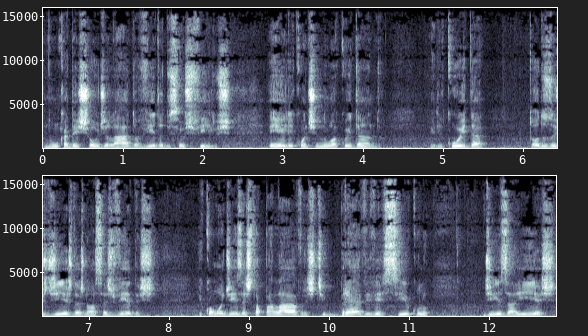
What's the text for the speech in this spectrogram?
nunca deixou de lado a vida dos seus filhos. Ele continua cuidando. Ele cuida todos os dias das nossas vidas e como diz esta palavra, este breve versículo de Isaías,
